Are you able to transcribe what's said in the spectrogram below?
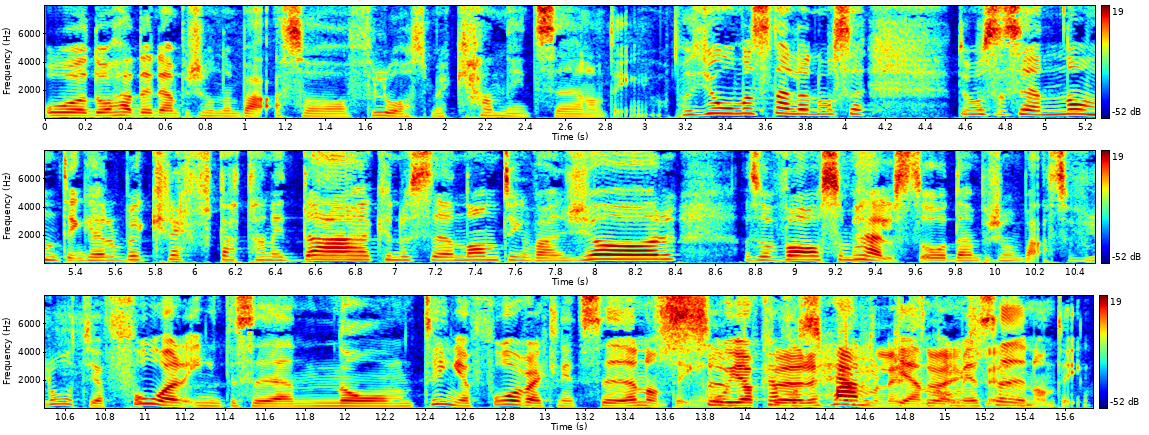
Och då hade den personen bara alltså förlåt men jag kan inte säga någonting. Och bara, jo men snälla du måste, du måste säga någonting, kan du bekräfta att han är där, kan du säga någonting vad han gör? Alltså vad som helst. Och den personen bara alltså förlåt jag får inte säga någonting, jag får verkligen inte säga någonting. Och jag kan få sparken om jag säger någonting.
